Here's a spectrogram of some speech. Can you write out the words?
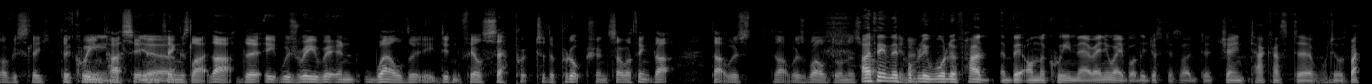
obviously the, Queen, Queen, passing yeah. and things like that. That it was rewritten well. That it didn't feel separate to the production. So I think that that was that was well done as well. I think they you know. probably would have had a bit on the Queen there anyway, but they just decided to change tack as to what it was by.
